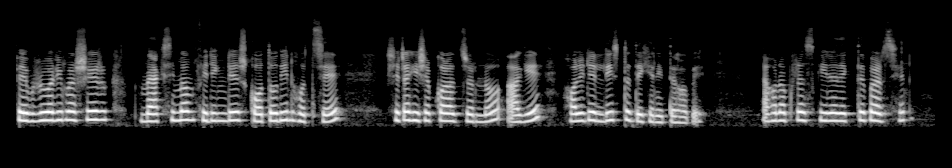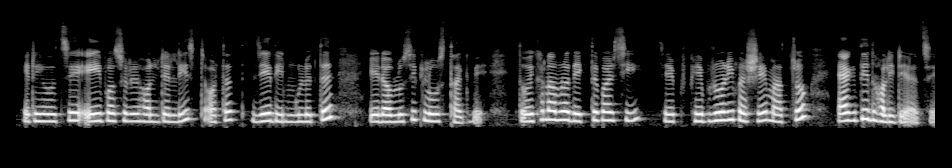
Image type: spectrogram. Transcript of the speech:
ফেব্রুয়ারি মাসের ম্যাক্সিমাম ফিডিং ডেজ কতদিন হচ্ছে, সেটা হিসেব করার জন্য আগে হলিডে লিস্টটা দেখে নিতে হবে। এখন আপনারা স্ক্রিনে দেখতে পাচ্ছেন এটি হচ্ছে এই বছরের হলিডে লিস্ট অর্থাৎ যে দিনগুলোতে এডব্লিউসি ক্লোজ থাকবে। তো এখানে আমরা দেখতে পাচ্ছি যে ফেব্রুয়ারি মাসে মাত্র একদিন হলিডে আছে।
